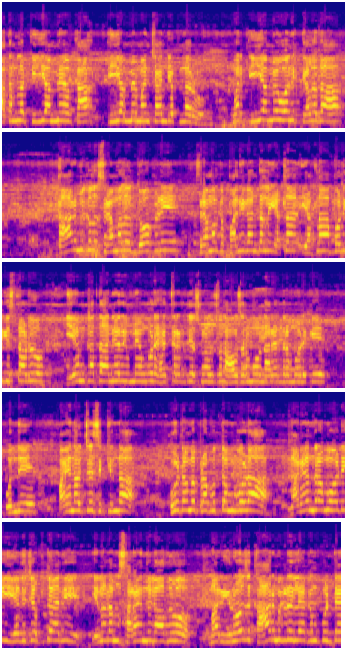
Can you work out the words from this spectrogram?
గతంలో టీ అమ్మే కా టీ అమ్మే మంచి అని చెప్పినారు. మరి టీ అమ్మే వానికి తెలదా? కార్మికులు శ్రమలు దోపిడీ శ్రమకు పని గంటలు ఎట్లా ఎట్లా పొడిగిస్తాడు ఏం కథ అనేది మేము కూడా హెచ్చరిక తీసుకోవాల్సిన అవసరము నరేంద్ర మోడీకి ఉంది. పైన వచ్చేసి కింద కూటమి ప్రభుత్వం కూడా నరేంద్ర మోడీ ఏది చెప్తే అది వినడం సరైనది కాదు. మరి ఈరోజు కార్మికుడు లేకనుకుంటే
